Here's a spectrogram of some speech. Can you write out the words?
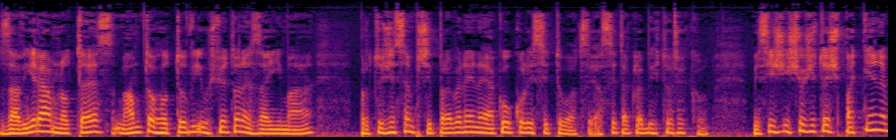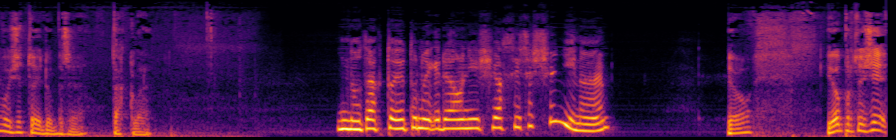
zavírám notes, mám to hotový, už mě to nezajímá, protože jsem připravený na jakoukoliv situaci. Asi takhle bych to řekl. Myslíš, Išo, že to je špatně, nebo že to je dobře? Takhle. No tak to je to nejideálnější asi řešení, ne? Jo, jo protože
